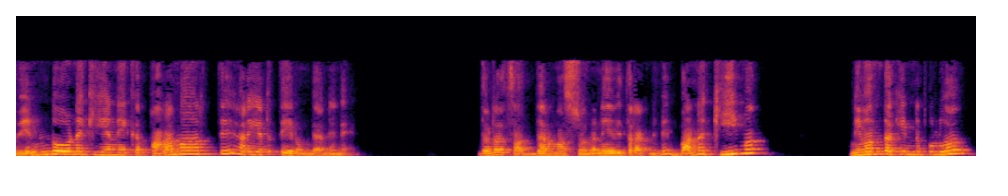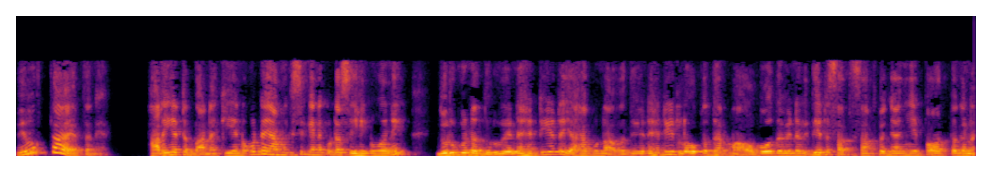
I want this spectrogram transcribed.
වෙන්න ඕන කියන එක පරමාර්ථය හරියට තේරුම් ගන්නේ නැහැ. එතකොට සද්ධර්ම ශ්‍රවණය විතරක් නෙමෙයි බණ කීමත් නිවන් දකින්න පුළුවන් විමුක්තායතනය. හරියට බණ කියනකොට යම්කිසි කෙනෙකුට සිහිනුවණින් දුර්ගුණ දුර වෙන හැටියට යහගුණ අවදි වෙන හැටියට ලෝක ධර්ම අවබෝධ වෙන විදිහට සති සම්පජඤ්ඤය පවත්වගෙන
